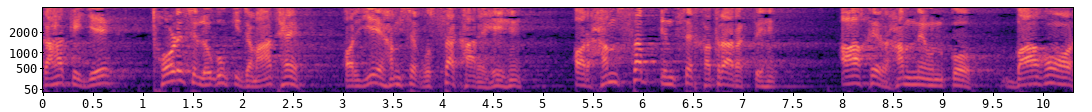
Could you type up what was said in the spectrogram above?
کہا کہ یہ تھوڑے سے لوگوں کی جماعت ہے اور یہ ہم سے غصہ کھا رہے ہیں اور ہم سب ان سے خطرہ رکھتے ہیں۔ آخر ہم نے ان کو باغوں اور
